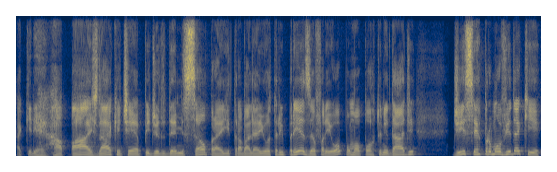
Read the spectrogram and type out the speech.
Aquele rapaz lá que tinha pedido demissão para ir trabalhar em outra empresa, eu falei, opa, uma oportunidade de ser promovido aqui.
